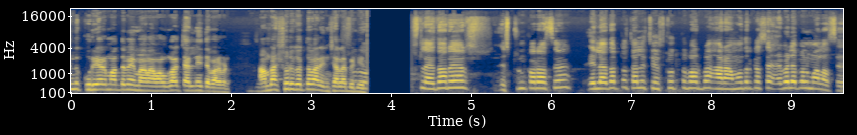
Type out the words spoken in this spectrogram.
কিন্তু কুরিয়ার মাধ্যমে এই মালামালগুলো চালিয়ে নিতে পারবেন। আমরা শুরু করতে পারি ইনশাল্লাহ ভিডিও লেদারের স্টোন করা আছে। এই লেদারটা চাইলে চেঞ্জ করতে পারবে। আর আমাদের কাছে অ্যাভেলেবেল মাল আছে।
